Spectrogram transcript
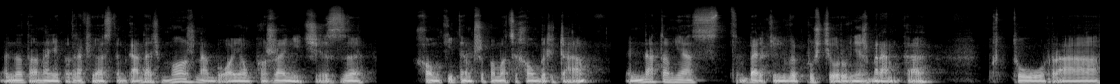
no to ona nie potrafiła z tym gadać. Można było ją pożenić z HomeKitem przy pomocy HomeBridge'a. Natomiast Belkin wypuścił również bramkę, która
